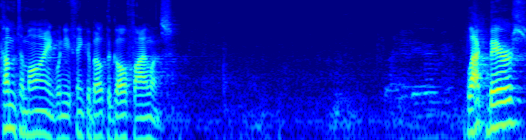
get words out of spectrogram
come to mind when you think about the Gulf Islands. Black bears.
